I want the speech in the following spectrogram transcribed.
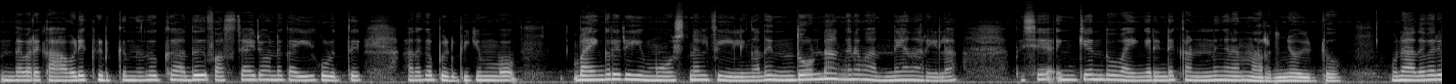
എന്താ പറയുക കാവടിയൊക്കെ എടുക്കുന്നതൊക്കെ അത് ഫസ്റ്റായിട്ട് അവന്റെ കൈ കൊടുത്ത് അതൊക്കെ പിടിപ്പിക്കുമ്പോൾ ഭയങ്കര ഒരു ഇമോഷണൽ ഫീലിംഗ് അത് എന്തുകൊണ്ടാണ് അങ്ങനെ വന്നതെന്നറിയില്ല പക്ഷേ എനിക്കെന്തോ ഭയങ്കര എന്റെ കണ്ണിങ്ങനെ നിറഞ്ഞു പോയിട്ടോ ഓൻ അതുവരെ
